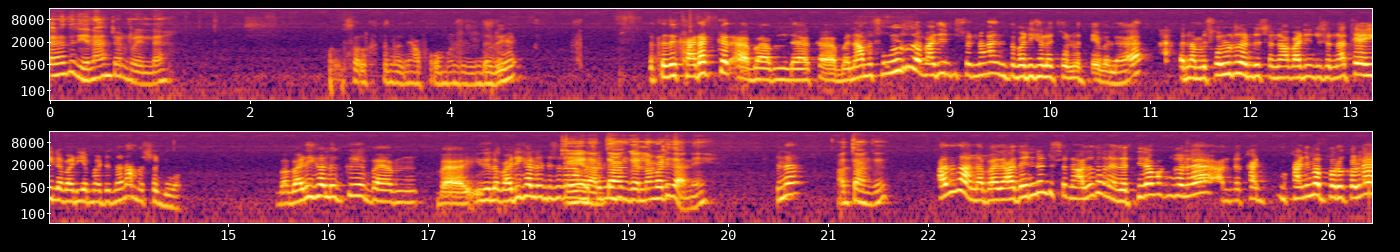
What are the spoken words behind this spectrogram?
எனக்கு தெரியும் நான் சொல்றேன் இல்ல சொல்கின்ற ஞாபகம் இருந்தது அடுத்தது கடற்கரை இந்த க- நாம சொல்ற வடின்னு சொன்னா இந்த வடிகளை சொல்ல தேவையில்ல. நம்ம சொல்றேன்னு சொன்னா வடின்னு சொன்னா தேயிலை வடியை மட்டும்தான் நம்ம சொல்லுவோம். வடிகளுக்கு இதுல வடிகள் சொன்னா நம்ம வடிதானே? என்ன? அத்தாங்கு? அதுதான் நம்ம அது என்னன்னு சொன்னா அதுதான் அந்த திரவங்களை அந்த கனிம பொருட்களை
